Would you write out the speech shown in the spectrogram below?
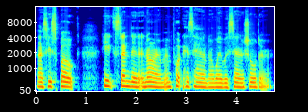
As he spoke, he extended an arm and put his hand on Wei Wuxian's shoulder.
